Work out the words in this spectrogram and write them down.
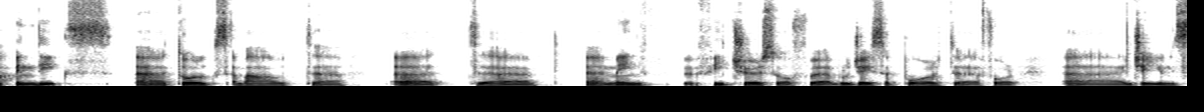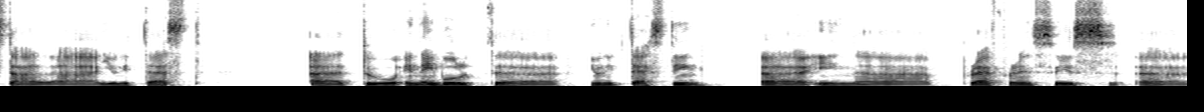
appendix uh, talks about uh, uh, the uh, main features of uh, BlueJ support uh, for JUnit style unit test. to enable the unit testing in preferences uh,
